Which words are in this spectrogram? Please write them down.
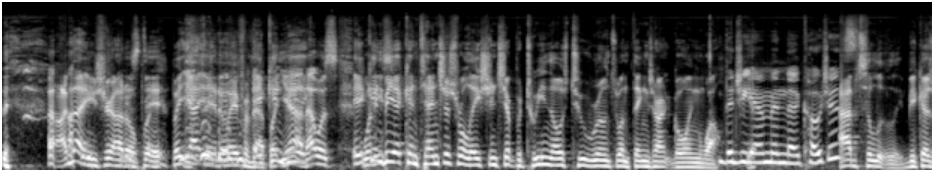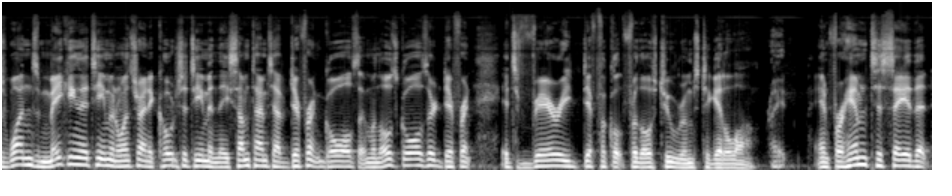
I'm not even sure how to Just put it, but yeah, stayed away from that. But yeah, a- that was- it can be a contentious relationship between those two rooms when things aren't going well. the gm and the coaches Absolutely, because one's making the team and one's trying to coach the team, and they sometimes have different goals. And when those goals are different, it's very difficult for those two rooms to get along. Right. And for him to say that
